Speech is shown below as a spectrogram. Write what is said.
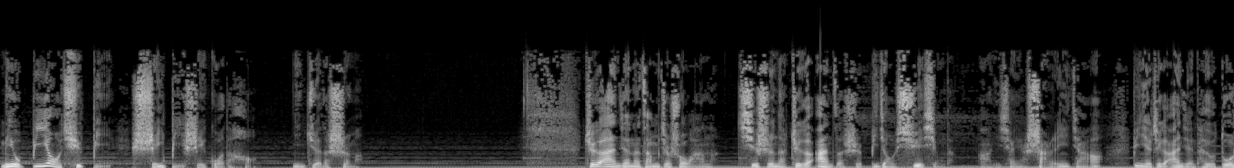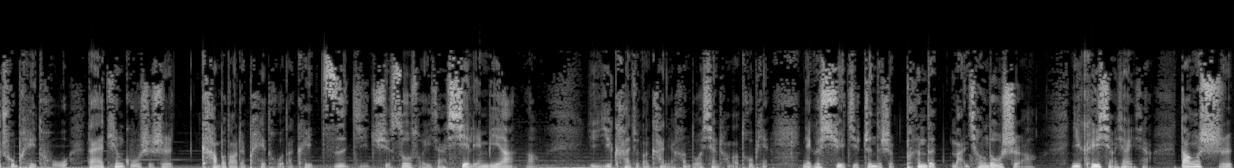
没有必要去比谁比谁过得好，您觉得是吗？这个案件呢，咱们就说完了。其实呢，这个案子是比较血腥的啊！你想想，杀人一家啊，并且这个案件它有多处配图，大家听故事是看不到这配图的，可以自己去搜索一下谢连斌案啊，一看就能看见很多现场的图片，那个血迹真的是喷的满墙都是啊！你可以想象一下，当时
